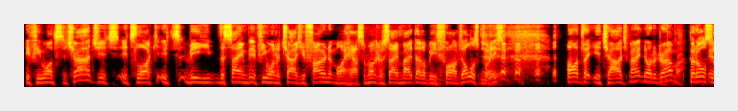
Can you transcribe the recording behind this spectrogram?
If he wants to charge, it's it's like it's be the same. If you want to charge your phone at my house, I'm not going to say, mate, that'll be five dollars, please. I'd let you charge, mate. Not a drama. but also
